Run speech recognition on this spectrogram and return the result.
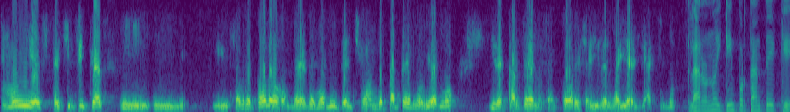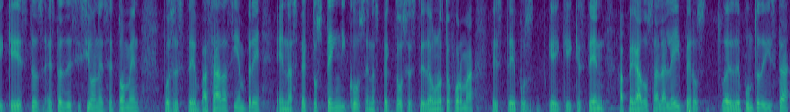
muy específicas y, y, sobre todo de, buena intención de parte del gobierno y de parte de los actores ahí del Valle del Yaqui. Claro, ¿no? Y qué importante que, que estos, estas decisiones se tomen, pues, este, basadas siempre en aspectos técnicos, en aspectos, este, de alguna otra forma, este, pues, que, que, estén apegados a la ley, pero desde el punto de vista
